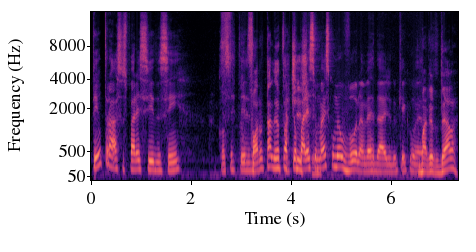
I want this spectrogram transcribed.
Tenho traços parecidos, sim. Com certeza. Fora o talento É porque artístico. eu pareço mais com meu avô, na verdade, do que com O ela. marido dela?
